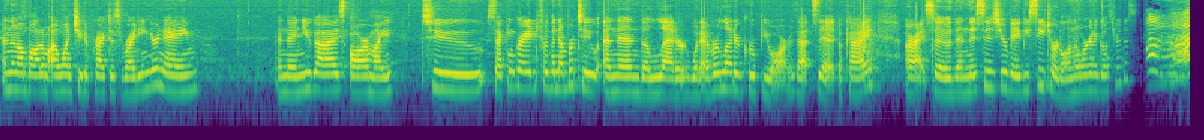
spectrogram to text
and then on bottom, I want you to practice writing your name, and then you guys are my two, second grade for the number two, and then the letter, whatever letter group you are, that's it, okay? All right, so then this is your baby sea turtle, and then we're gonna go through this. Oh,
